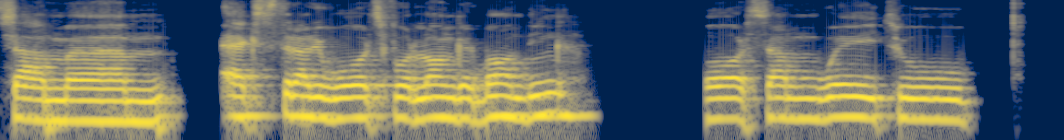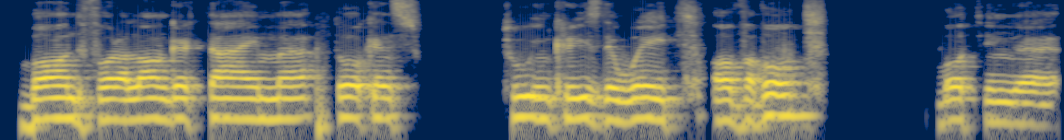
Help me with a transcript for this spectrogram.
some um, extra rewards for longer bonding or some way to bond for a longer time uh, tokens to increase the weight of a vote, both in the,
